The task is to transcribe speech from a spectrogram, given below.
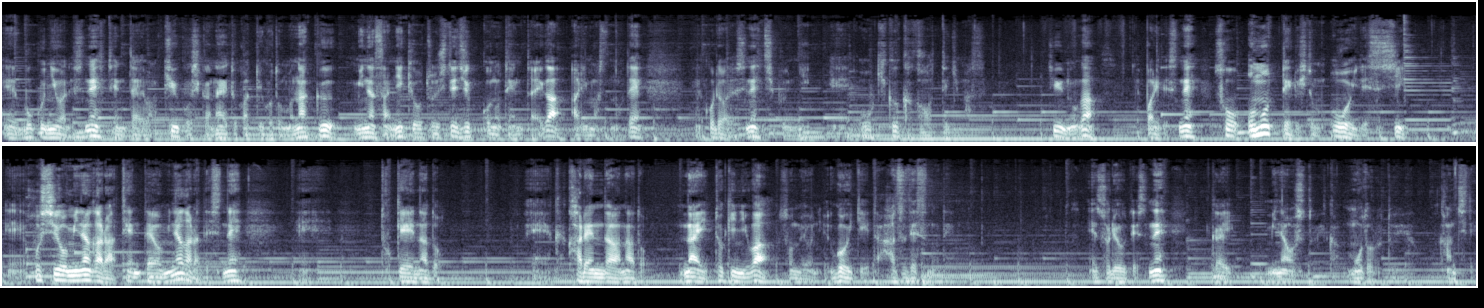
えー、僕にはですね天体は9個しかないとかっていうこともなく皆さんに共通して10個の天体がありますのでこれはですね自分に、大きく関わってきます。っていうのがやっぱりですねそう思っている人も多いですし、えー、星を見ながら天体を見ながらですね、え、時計など、え、カレンダーなどない時にはそのように動いていたはずですので、それをですね一回見直すというか戻るという感じで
